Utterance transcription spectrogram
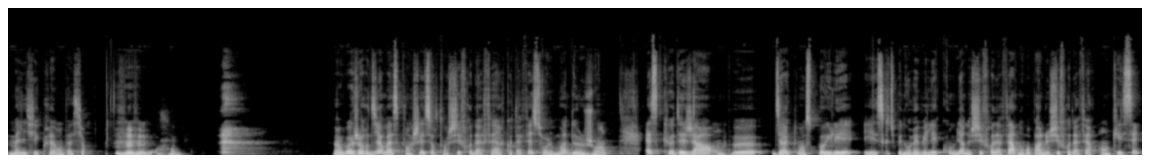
magnifique présentation. Donc aujourd'hui, on va se pencher sur ton chiffre d'affaires que tu as fait sur le mois de juin. Est-ce que déjà on peut directement spoiler et est-ce que tu peux nous révéler combien de chiffre d'affaires, donc on parle de chiffre d'affaires encaissé,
